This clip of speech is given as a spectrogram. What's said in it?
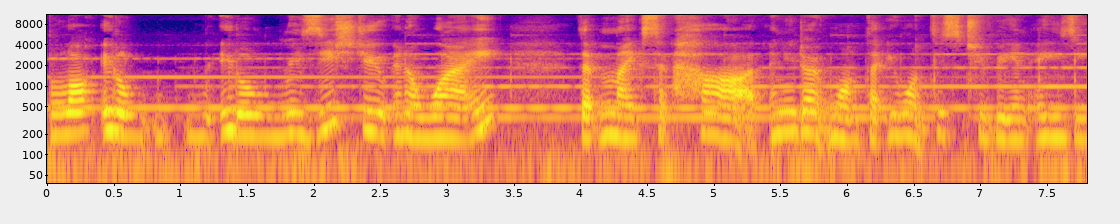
block. It'll it'll resist you in a way that makes it hard, and you don't want that. You want this to be an easy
